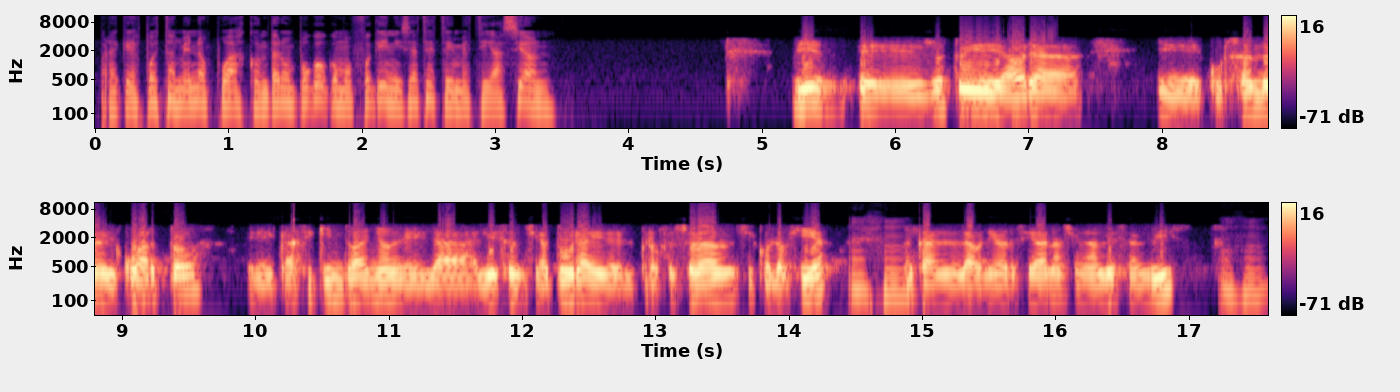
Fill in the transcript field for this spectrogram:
para que después también nos puedas contar un poco cómo fue que iniciaste esta investigación. Bien, eh, yo estoy ahora eh, cursando el cuarto, eh, casi quinto año de la licenciatura y del profesorado en psicología, Ujú, acá en la Universidad Nacional de San Luis. Ujú.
